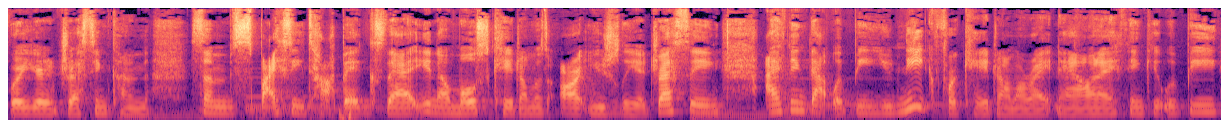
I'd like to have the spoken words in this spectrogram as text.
where you're addressing kind of some spicy topics that, you know, most K dramas aren't usually addressing. I think that would be unique for K drama right now. And I think it would be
